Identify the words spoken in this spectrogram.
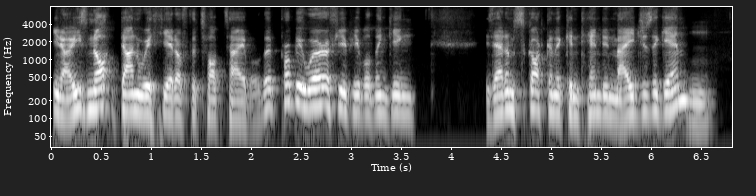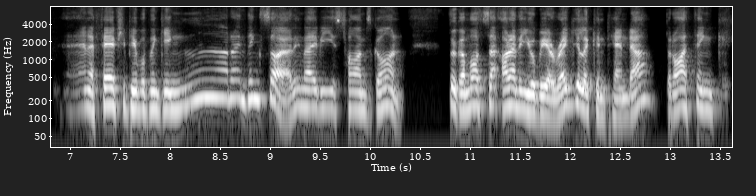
you know he's not done with yet off the top table. There probably were a few people thinking, is Adam Scott going to contend in majors again? and a fair few people thinking, "Mm, I don't think so. I think maybe his time's gone. Look, I'm not saying I don't think he'll be a regular contender, but I think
